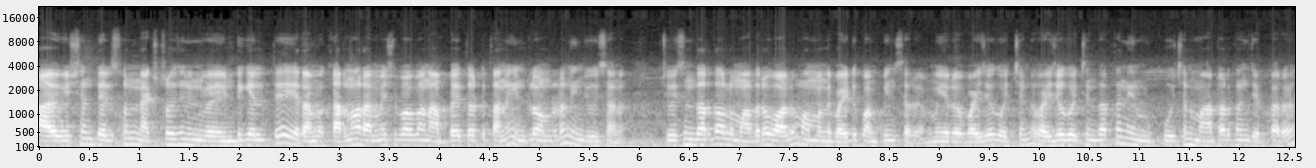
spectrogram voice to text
ఆ విషయం తెలుసుకుని నెక్స్ట్ రోజు నేను ఇంటికి వెళ్తే రమ కర్ణం రమేష్ బాబు అనే అబ్బాయితో తను ఇంట్లో ఉండడం నేను చూశాను. చూసిన తర్వాత వాళ్ళ మదర్ వాళ్ళు మమ్మల్ని బయటకు పంపించారు. మీరు వైజాగ్ వచ్చిండి వైజాగ్ వచ్చిన తర్వాత నేను కూర్చొని మాట్లాడతానని చెప్పారు.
